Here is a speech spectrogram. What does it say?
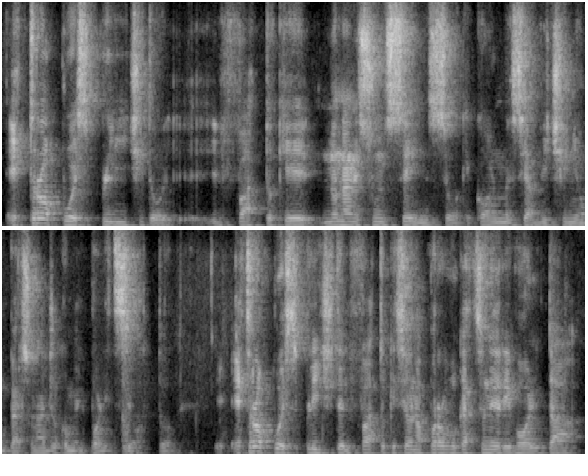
è, troppo esplicito il fatto che non ha nessun senso che Colm si avvicini a un personaggio come il poliziotto, è, troppo esplicito il fatto che sia una provocazione rivolta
